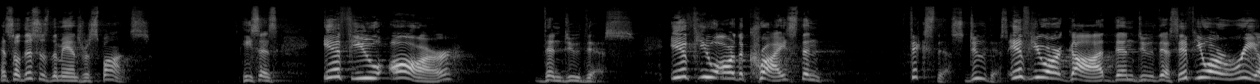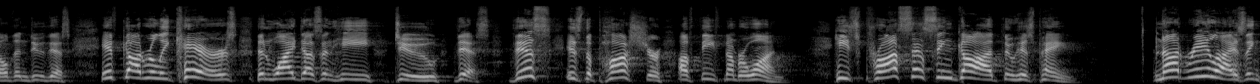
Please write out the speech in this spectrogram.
And so this is the man's response. He says, If you are, then do this. If you are the Christ, then fix this, do this. If you are God, then do this. If you are real, then do this. If God really cares, then why doesn't He do this? This is the posture of thief number one. He's processing God through his pain not realizing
